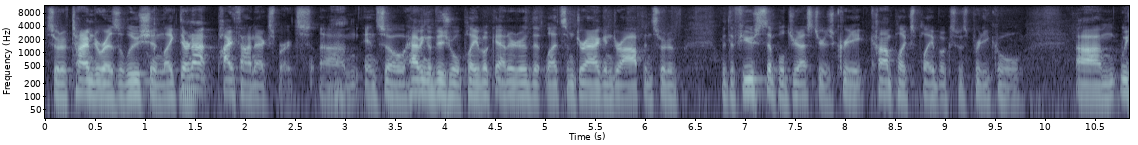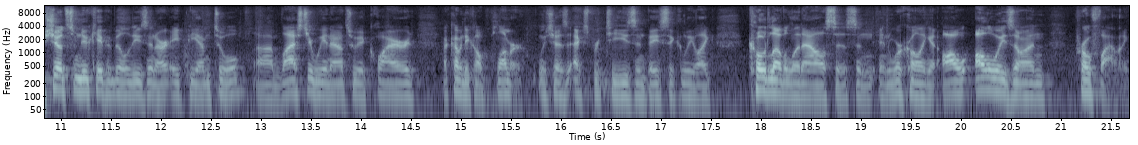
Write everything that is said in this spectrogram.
sort of time to resolution, like they're not Python experts. Um, and so having a visual playbook editor that lets them drag and drop and sort of with a few simple gestures create complex playbooks was pretty cool. Um, we showed some new capabilities in our APM tool. Um, last year we announced we acquired a company called Plumbr, which has expertise in basically like code level analysis and, and we're calling it all, always on profiling.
